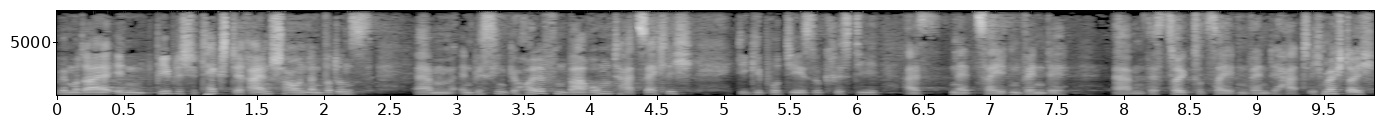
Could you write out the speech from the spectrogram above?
wenn wir da in biblische Texte reinschauen, dann wird uns ähm, ein bisschen geholfen, warum tatsächlich die Geburt Jesu Christi als eine Zeitenwende, ähm, das Zeug zur Zeitenwende hat. Ich möchte euch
